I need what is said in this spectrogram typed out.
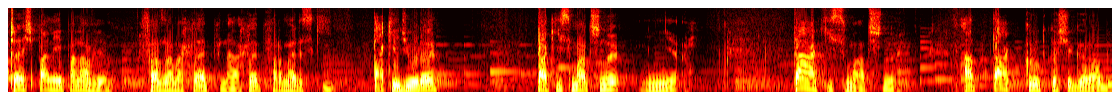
Cześć panie i panowie. Faza na chleb, na chleb farmerski. Takie dziury? Taki smaczny? Nie. Taki smaczny. A tak krótko się go robi.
